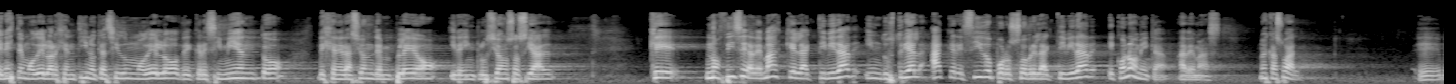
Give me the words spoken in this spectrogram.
en este modelo argentino que ha sido un modelo de crecimiento, de generación de empleo y de inclusión social, que nos dice además que la actividad industrial ha crecido por sobre la actividad económica, además. No es casual. Eh,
